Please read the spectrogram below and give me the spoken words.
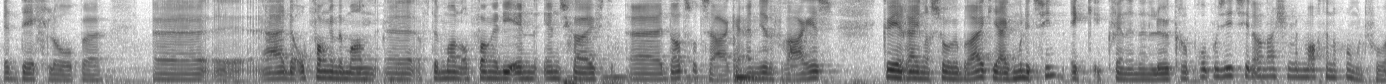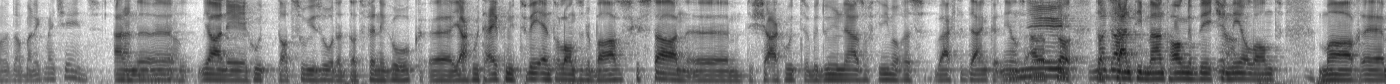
Het dichtlopen, ja, de opvangende man, eh, of de man opvangen die in, inschuift, dat soort zaken. En de vraag is, kun je Reiners zo gebruiken? Ja, ik moet het zien. Ik, ik vind het een leukere propositie dan als je met Martin de Ron moet voeren. Daar ben ik met je eens. En, eh, ja. ja. nee, goed, dat sowieso, dat, dat vind ik ook. Eh, ja, goed, hij heeft nu twee interlands in de basis gestaan. Eh, dus ja, goed, we doen nu net alsof hij niet meer is weg te denken. Het Nederlands Nee, elftal. Dat dat- sentiment hangt een beetje in. Nederland. Maar eh,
